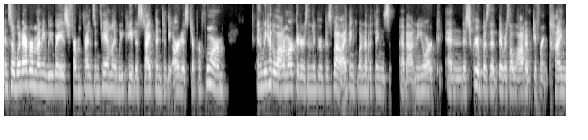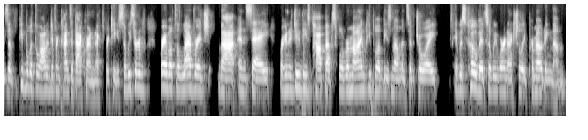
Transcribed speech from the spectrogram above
And so, whatever money we raised from friends and family, we paid a stipend to the artist to perform and we had a lot of marketers in the group as well. I think one of the things about New York and this group was that there was a lot of different kinds of people with a lot of different kinds of background and expertise. So we sort of were able to leverage that and say, we're going to do these pop ups. We'll remind people of these moments of joy it was COVID, so we weren't actually promoting them.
